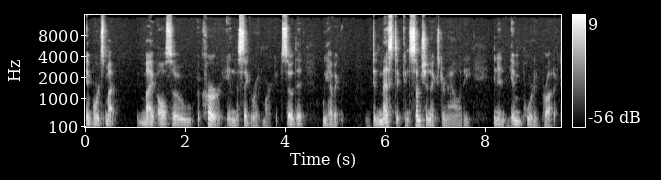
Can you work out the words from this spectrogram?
Imports might, might also occur in the cigarette market so that we have a domestic consumption externality in an imported product.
